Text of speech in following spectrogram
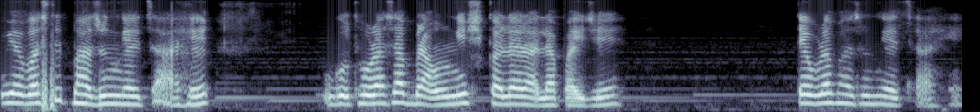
व्यवस्थित भाजून घ्यायचा आहे. थोडासा ब्राउनिश कलर आला पाहिजे. तेवढं भाजून घ्यायचं आहे.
